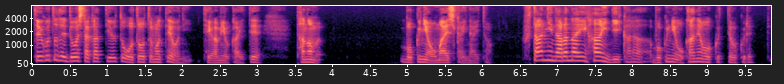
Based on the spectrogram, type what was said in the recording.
ということでどうしたかっていうと、弟のテオに手紙を書いて、頼む。僕にはお前しかいないと。負担にならない範囲でいいから、僕にお金を送っておくれって。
